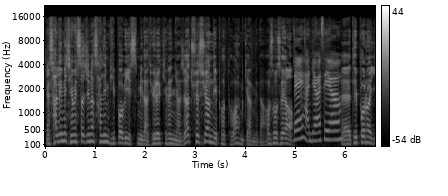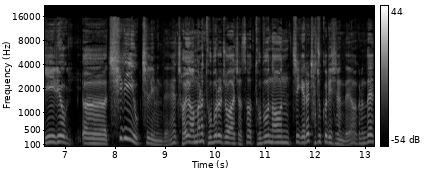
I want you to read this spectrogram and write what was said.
네, 살림이 재밌어지는 살림 비법이 있습니다. 뒤를 캐는 여자 최수연 리포터와 함께합니다. 어서 오세요. 네, 안녕하세요. 네, 뒷번호 26 어, 7267님인데 저희 엄마는 두부를 좋아하셔서 두부 넣은 찌개를 자주 끓이시는데요. 그런데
